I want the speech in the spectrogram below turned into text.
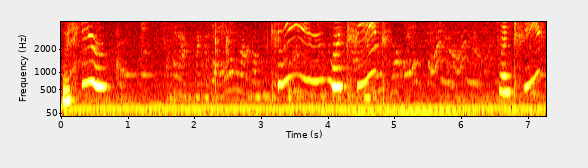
who's here. Come here. Treat. One treat.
